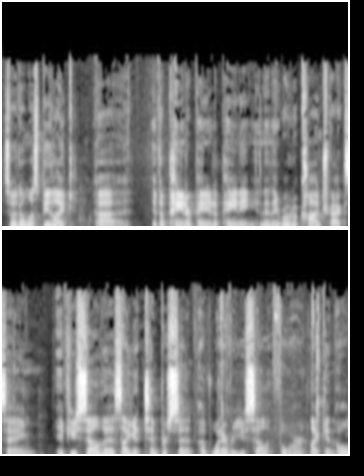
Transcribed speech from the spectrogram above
So it'd almost be like uh, if a painter painted a painting and then they wrote a contract saying, if you sell this, I get 10% of whatever you sell it for, like in old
